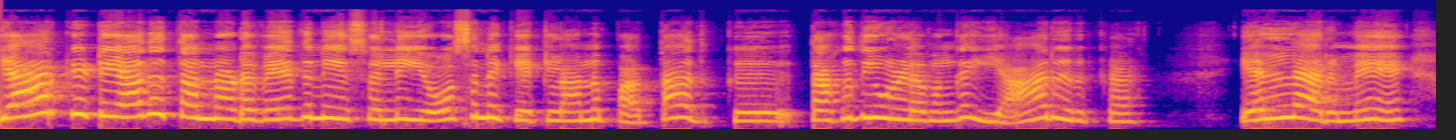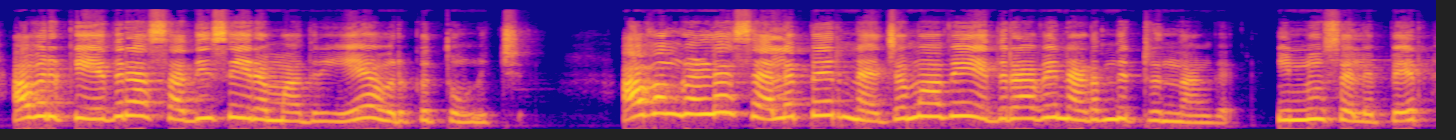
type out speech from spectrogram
யார்கிட்டயாவது தன்னோட வேதனையை சொல்லி யோசனை கேட்கலான்னு பார்த்தா அதுக்கு தகுதி உள்ளவங்க யார் இருக்கா? எல்லாருமே அவருக்கு எதிராக சதி செய்யற மாதிரியே அவருக்கு தோணுச்சு. அவங்கள சில பேர் நிஜமாவே எதிராகவே நடந்துட்டு இருந்தாங்க. இன்னும் சில பேர்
